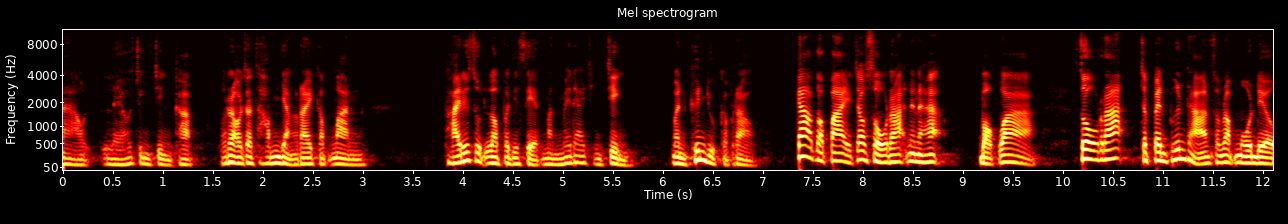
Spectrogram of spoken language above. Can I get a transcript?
now แล้วจริง ๆ ครับ เราจะทำอย่างไรกับมัน ท้ายที่สุดเราปฏิเสธมันไม่ได้จริง ๆ มันขึ้นอยู่กับเรา ก้าวต่อไปเจ้าโซระเนี่ยนะฮะบอกว่าโซระจะเป็นพื้นฐานสำหรับโมเดล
